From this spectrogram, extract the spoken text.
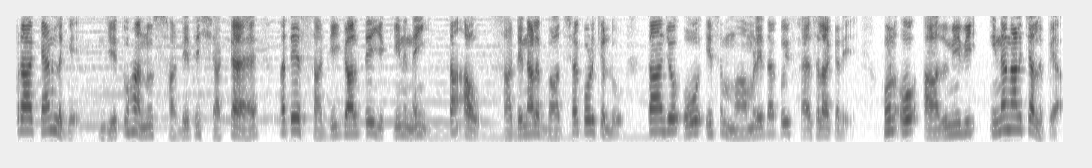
ਭਰਾ ਕਹਿਣ ਲੱਗੇ, ਜੇ ਤੁਹਾਨੂੰ ਸਾਡੇ ਤੇ ਸ਼ੱਕ ਹੈ ਅਤੇ ਸਾਡੀ ਗੱਲ ਤੇ ਯਕੀਨ ਨਹੀਂ, ਤਾਂ ਆਓ ਸਾਡੇ ਨਾਲ ਬਾਦਸ਼ਾਹ ਕੋਲ ਚੱਲੋ, ਤਾਂ ਜੋ ਉਹ ਇਸ ਮਾਮਲੇ ਦਾ ਕੋਈ ਫੈਸਲਾ ਕਰੇ। ਹੁਣ ਉਹ ਆਦਮੀ ਵੀ ਇਹਨਾਂ ਨਾਲ ਚੱਲ ਪਿਆ।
